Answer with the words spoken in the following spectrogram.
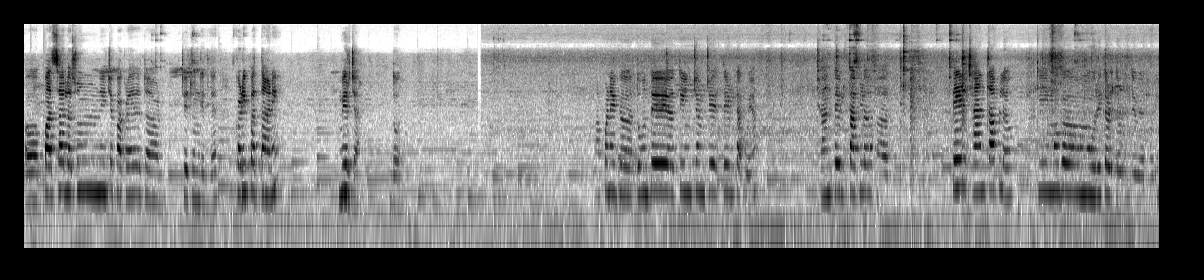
पाच सहा लसूणच्या पाकळ्या चेचून घेतल्या. कढीपत्ता आणि मिरच्या दोन. आपण एक दोन ते तीन चमचे तेल टाकूया. छान तेल टाकलं तेल छान तापलं की मग मोहरी तडतडून देऊया थोडी.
